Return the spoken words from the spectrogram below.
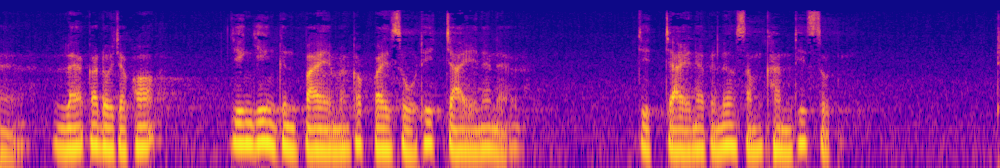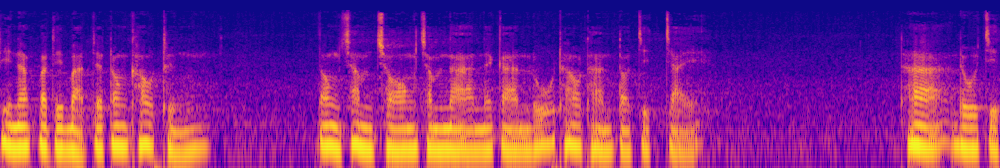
นะและก็โดยเฉพาะ ยิ่งยิ่งขึ้นไปมันก็ไปสู่ที่ใจนั่นแหละจิตใจเนี่ยเป็นเรื่องสำคัญที่สุด ที่นักปฏิบัติจะต้องเข้าถึง ต้องช่ำชองชำนาญในการรู้เท่าทันต่อจิตใจ ถ้าดูจิต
